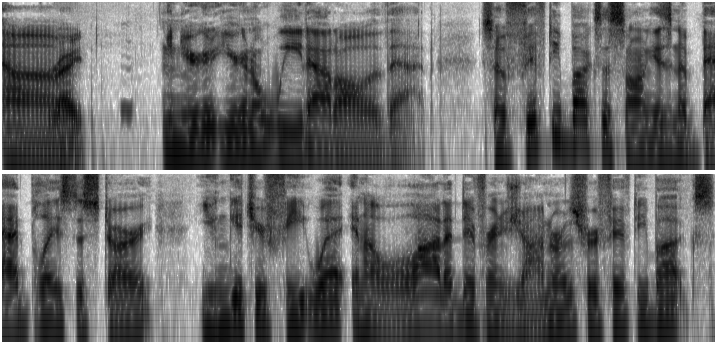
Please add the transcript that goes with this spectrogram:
um, right. And you're, you're going to weed out all of that. So 50 bucks a song isn't a bad place to start. You can get your feet wet in a lot of different genres for 50 bucks.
